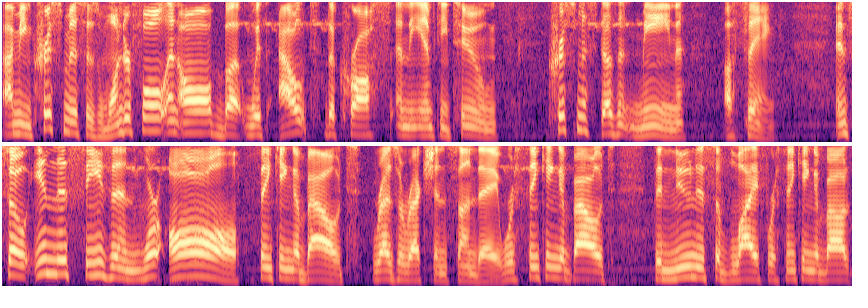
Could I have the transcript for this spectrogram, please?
I mean, Christmas is wonderful and all, but without the cross and the empty tomb, Christmas doesn't mean a thing. And so, in this season, we're all thinking about Resurrection Sunday. We're thinking about the newness of life. We're thinking about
